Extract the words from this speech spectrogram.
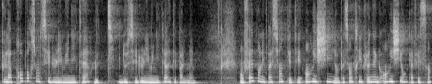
que la proportion de cellules immunitaires, le type de cellules immunitaires n'était pas le même. En fait, dans les patientes qui étaient enrichies, dans les patients triple nègre enrichis en café sain,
